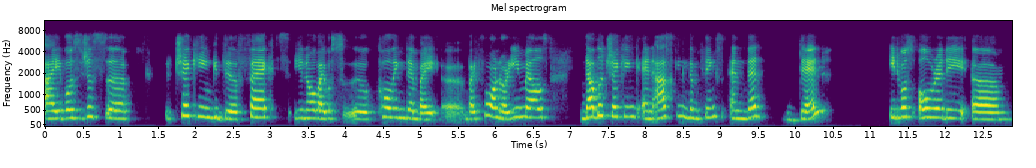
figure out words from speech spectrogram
I was just uh, checking the facts. You know, I was uh, calling them by uh, by phone or emails, double checking and asking them things, and then then it was already um,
